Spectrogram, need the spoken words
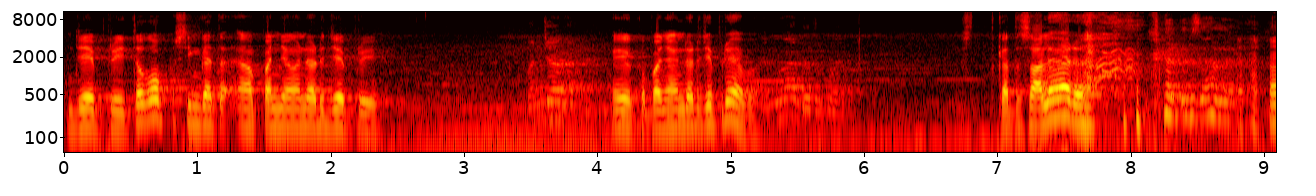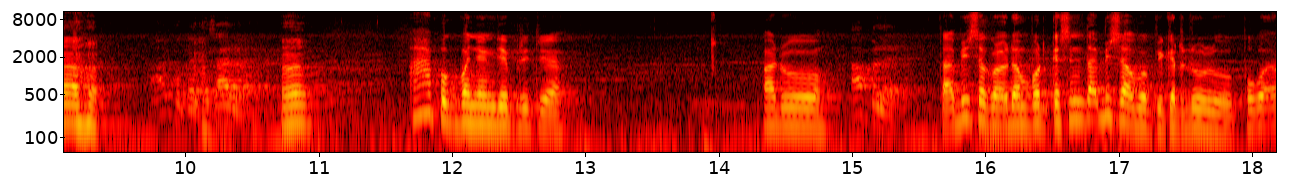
Jepri, itu kok singkat eh, panjangan dari Jepri? Panjangan. Eh, kepanjangan dari Jepri apa? Emang ada rupanya. Kata Saleh ada. Kata salah. Salah? Hah? Apa kepanjangan Jepri itu ya? Aduh, Apa le? tak bisa kalau dalam podcast ini tak bisa berpikir dulu. Pokoknya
